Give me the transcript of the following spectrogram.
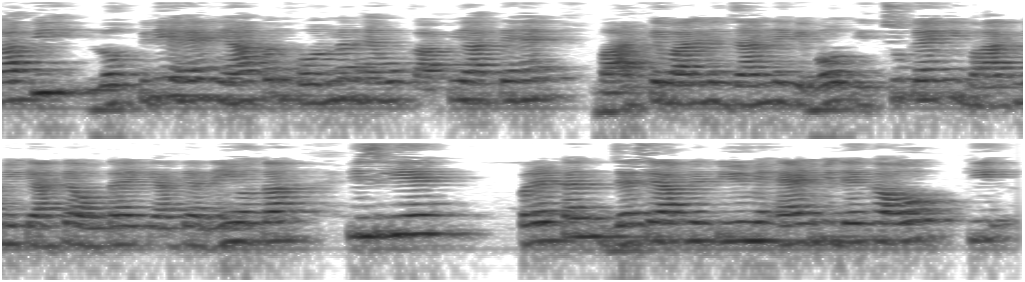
काफ़ी लोकप्रिय है, यहाँ पर फॉरनर है, वो काफ़ी आते हैं। भारत के बारे में जानने के बहुत इच्छुक है कि भारत में क्या क्या होता है क्या क्या नहीं होता। इसलिए पर्यटन, जैसे आपने टीवी में एड भी देखा हो कि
